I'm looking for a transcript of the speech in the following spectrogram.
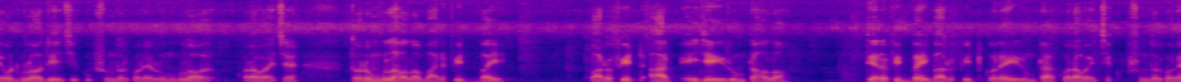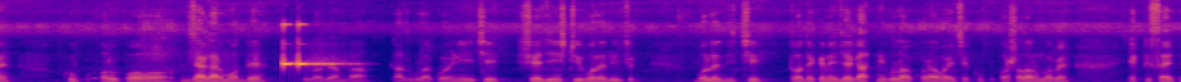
লেআউটগুলোও দিয়েছি, খুব সুন্দর করে রুমগুলো করা হয়েছে। তো রুমগুলো হলো বারো ফিট বাই বারো ফিট, আর এই যে এই রুমটা হলো তেরো ফিট বাই বারো ফিট করে এই রুমটা করা হয়েছে, খুব সুন্দর করে, খুব অল্প জায়গার মধ্যে। কীভাবে আমরা কাজগুলো করে নিয়েছি, সে জিনিসটি বলে দিচ্ছি বলে দিচ্ছি। তো দেখেন এই যে গাঁথনিগুলো করা হয়েছে খুব অসাধারণভাবে, একটি সাইড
